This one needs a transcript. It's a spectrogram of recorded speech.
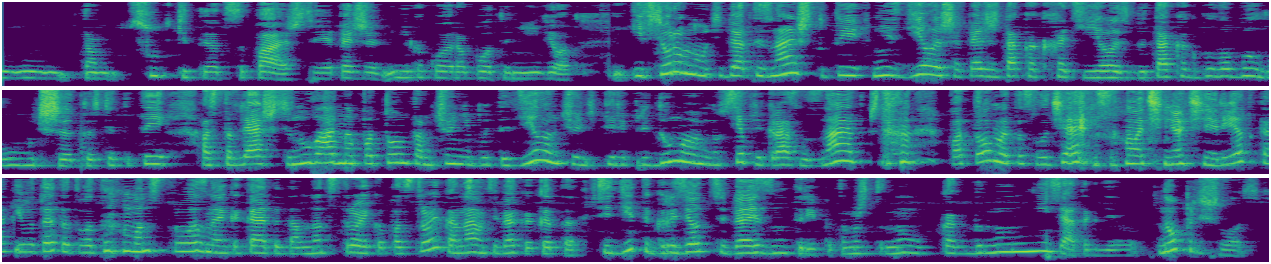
там сутки ты отсыпаешься, и опять же никакой работы не идет. И все равно у тебя, ты знаешь, что ты не сделаешь, опять же, так, как хотелось бы, так, как было бы лучше. То есть это ты оставляешь все, ну ладно, потом там что-нибудь доделаем, что-нибудь перепридумаем, но все прекрасно знают, что потом это случается очень-очень редко. И вот этот вот монструозная какая-то там надстройка, подстройка, она у тебя как это сидит и грызет тебя изнутри, потому что, ну, как бы, ну, нельзя так делать. Но пришлось.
